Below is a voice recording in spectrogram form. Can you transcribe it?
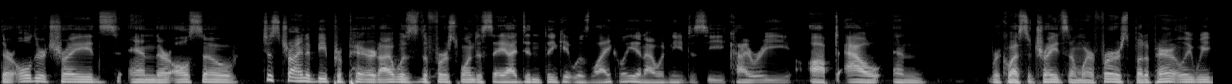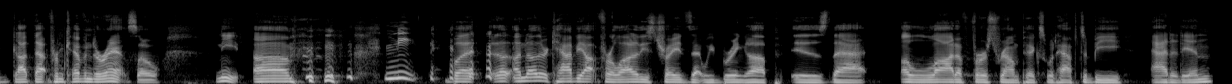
they're older trades, and they're also just trying to be prepared. I was the first one to say I didn't think it was likely, and I would need to see Kyrie opt out and request a trade somewhere first. But apparently, we got that from Kevin Durant, so neat. Um, Neat. but another caveat for a lot of these trades that we bring up is that a lot of first round picks would have to be added in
